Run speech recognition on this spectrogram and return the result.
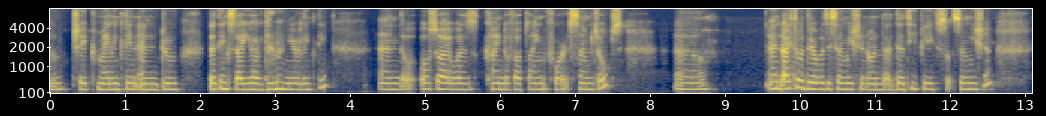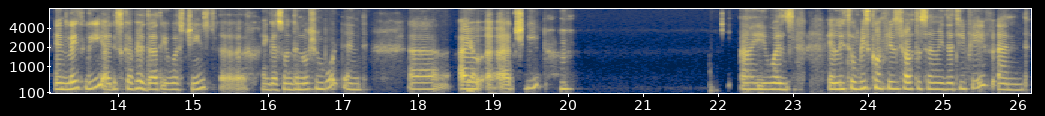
to check my LinkedIn and do the things that you have done on your LinkedIn. And also, I was kind of applying for some jobs. Uh, and I thought there was a submission on the, the TPA submission. And lately, I discovered that it was changed, uh, I guess, on the Notion board. And uh, I yeah. actually, hmm, I was a little bit confused how to submit the TPA. And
